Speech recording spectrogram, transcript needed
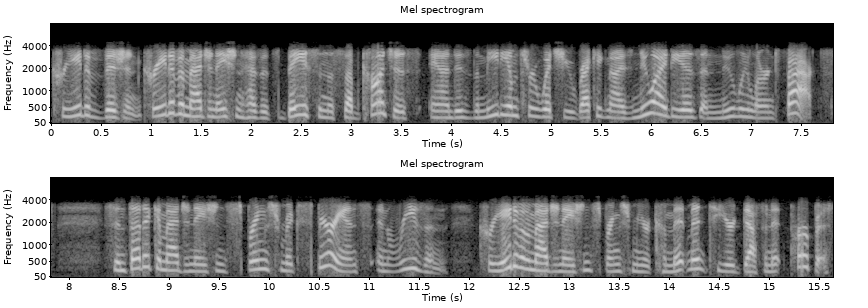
creative vision. Creative imagination has its base in the subconscious and is the medium through which you recognize new ideas and newly learned facts. Synthetic imagination springs from experience and reason. Creative imagination springs from your commitment to your definite purpose.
